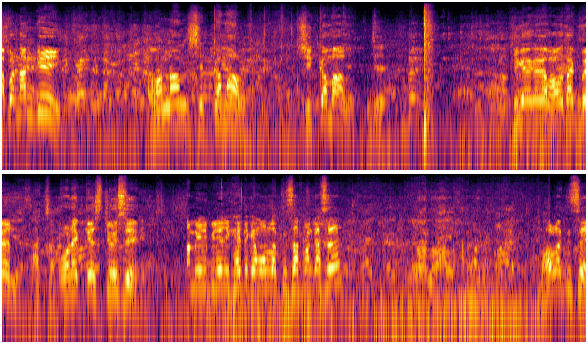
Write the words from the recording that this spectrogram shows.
আপনার নাম কি? আমার নাম শেখ কামাল। শিখ কামাল? জি। ঠিক আছে কাকা ভালো থাকবেন। আচ্ছা। অনেক টেস্টি হয়েছে। আমের বিরিয়ানি খাইতে কেমন লাগতেছে আপনার কাছে? ভালো আলহামদুলিল্লাহ। ভালো লাগতেছে?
